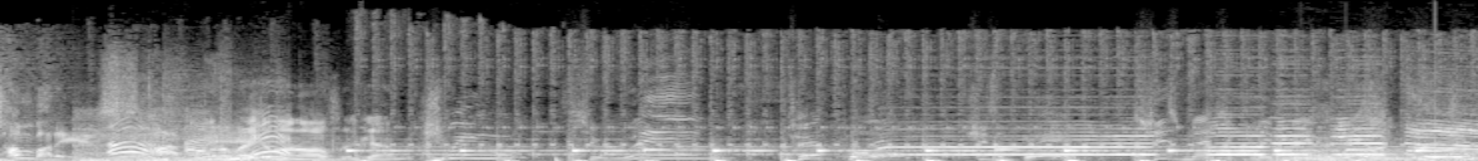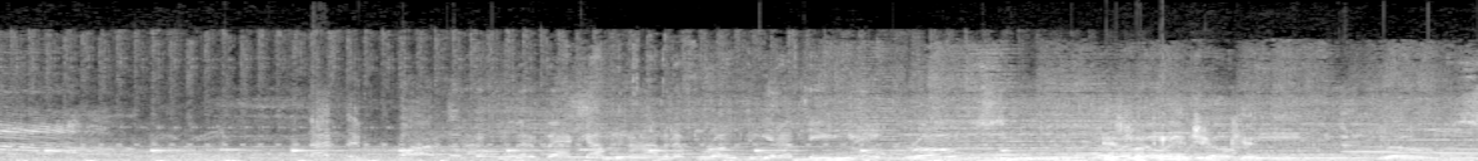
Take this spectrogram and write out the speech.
Somebody I'm stop gonna make him an offer again. Swing, swing, tentpole. She's a babe. She's magically That's impossible. You better back up. We don't have enough road to get up to 88. Roads? He's looking at you, kid. Roads.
